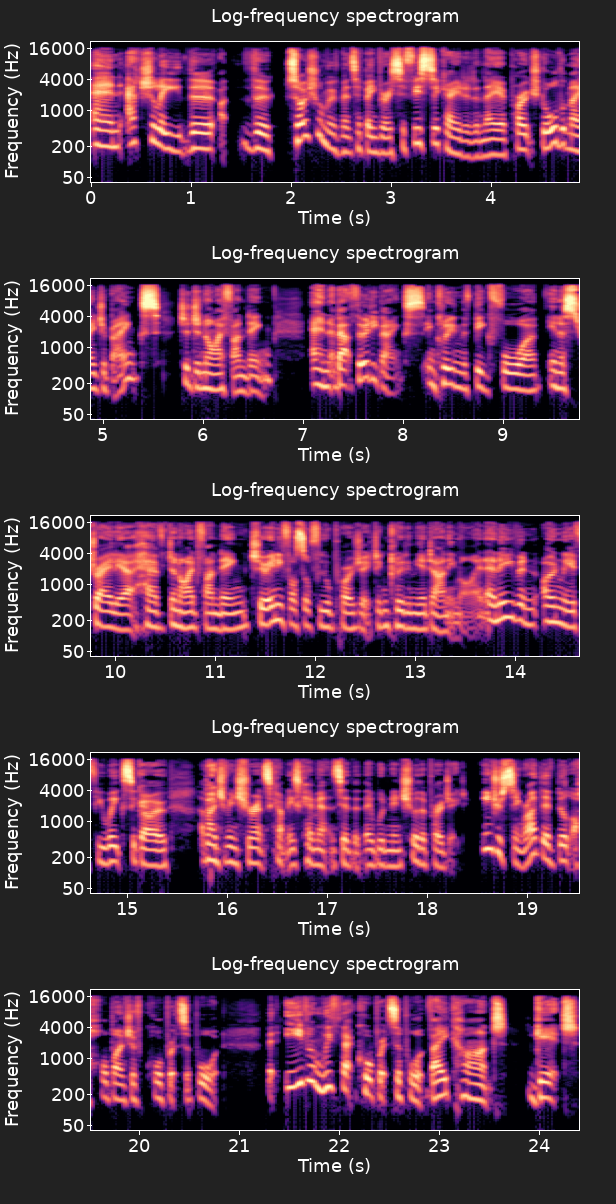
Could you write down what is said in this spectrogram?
and actually the the social movements have been very sophisticated, and they approached all the major banks to deny funding, and about 30 banks, including the big four in Australia, have denied funding to any fossil fuel project, including the Adani mine. And even only a few weeks ago, a bunch of insurance companies came out and said that they wouldn't insure the project. Interesting, right? They've built a whole bunch of corporate support, but even with that corporate support, they can't get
